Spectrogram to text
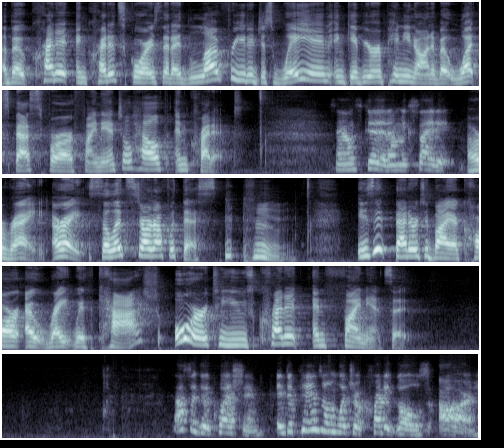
about credit and credit scores that I'd love for you to just weigh in and give your opinion on about what's best for our financial health and credit. Sounds good. I'm excited. All right. All right. So let's start off with this. Is it better to buy a car outright with cash or to use credit and finance it? That's a good question. It depends on what your credit goals are.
